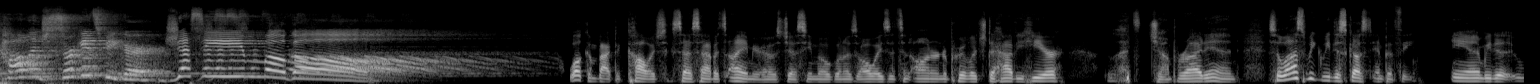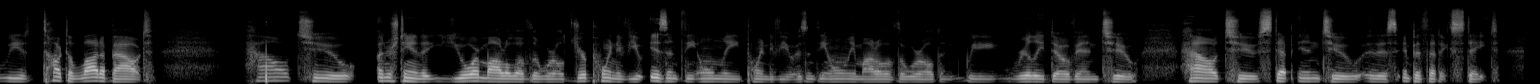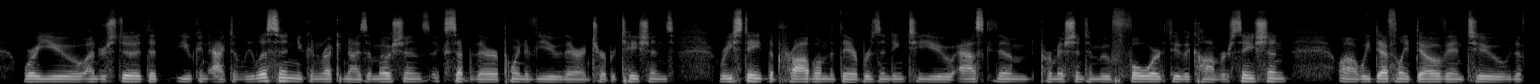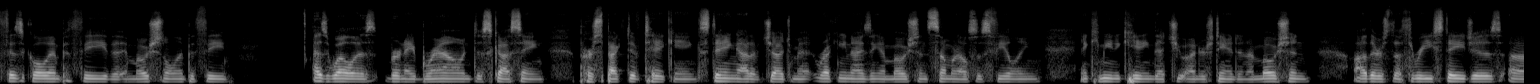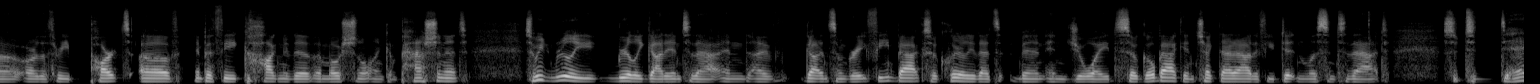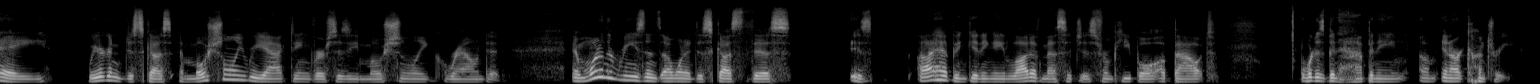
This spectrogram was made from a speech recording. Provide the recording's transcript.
college circuit speaker, Jesse Mogul. Welcome back to College Success Habits. I am your host, Jesse Mogul, and as always, it's an honor and a privilege to have you here. Let's jump right in. So, last week we discussed empathy, and we did, we talked a lot about how to understand that your model of the world, your point of view, isn't the only point of view, isn't the only model of the world. And we really dove into how to step into this empathetic state where you understood that you can actively listen, you can recognize emotions, accept their point of view, their interpretations, restate the problem that they are presenting to you, ask them permission to move forward through the conversation. Uh, we definitely dove into the physical empathy, the emotional empathy, as well as Brene Brown discussing perspective taking, staying out of judgment, recognizing emotions someone else is feeling, and communicating that you understand an emotion. Uh, there's the three stages uh, or the three parts of empathy cognitive, emotional, and compassionate. So we really, really got into that, and I've gotten some great feedback. So clearly that's been enjoyed. So go back and check that out if you didn't listen to that. So today, we are going to discuss emotionally reacting versus emotionally grounded. And one of the reasons I want to discuss this is I have been getting a lot of messages from people about what has been happening um, in our country.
